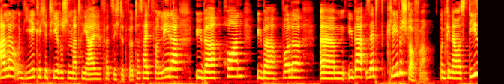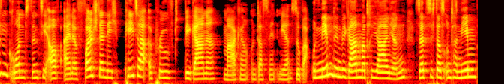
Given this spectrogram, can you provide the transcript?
alle und jegliche tierischen Materialien verzichtet wird. Das heißt von Leder über Horn, über Wolle, ähm, über selbst Klebestoffe. Und genau aus diesem Grund sind sie auch eine vollständig PETA-approved vegane Marke und das finden wir super. Und neben den veganen Materialien setzt sich das Unternehmen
